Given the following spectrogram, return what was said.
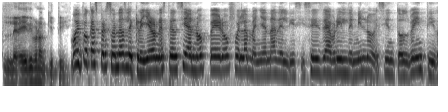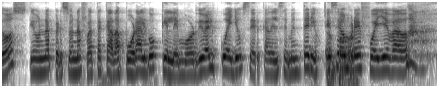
Lady Bronchitis. Muy pocas personas le creyeron a este anciano, pero fue la mañana del 16 de abril de 1922 que una persona fue atacada por algo que le mordió el cuello cerca del cementerio. Ese hombre fue llevado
